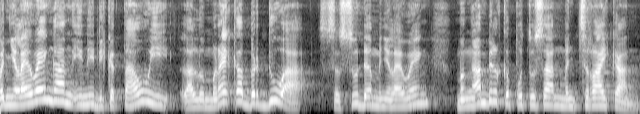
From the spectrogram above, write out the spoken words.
penyelewengan ini diketahui lalu mereka berdua sesudah menyeleweng mengambil keputusan menceraikan.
